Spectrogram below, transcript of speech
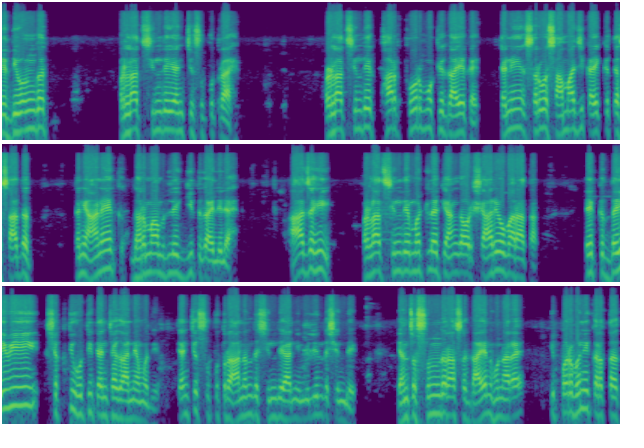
ते दिवंगत प्रल्हाद शिंदे यांचे सुपुत्र आहे प्रल्हाद शिंदे एक फार थोर मोठे गायक आहेत. त्यांनी सर्व सामाजिक ऐक्यता साधत त्यांनी अनेक धर्मामधले गीत गायलेले आहेत. आजही प्रल्हाद शिंदे म्हटलं की अंगावर शहारे उभा राहतात. एक दैवी शक्ती होती त्यांच्या गाण्यामध्ये. त्यांचे सुपुत्र आनंद शिंदे आणि मिलिंद शिंदे यांचं सुंदर असं गायन होणार आहे. की परभणी करतात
